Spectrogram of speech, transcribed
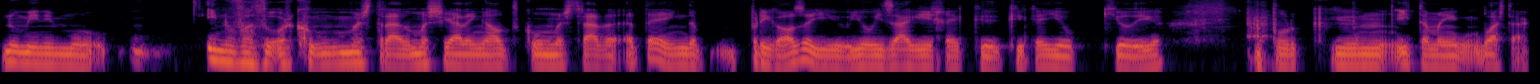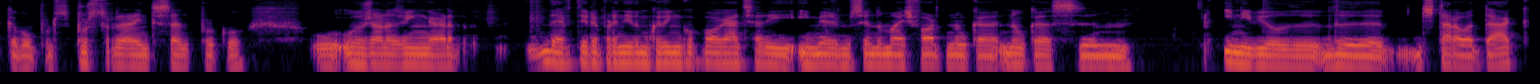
no mínimo inovador, com uma estrada, uma chegada em alto com uma estrada até ainda perigosa, e, e o Isaguirre que, que caiu, que o diga porque e também lá está, acabou por, por se tornar interessante porque o, o, o Jonas Vingard deve ter aprendido um bocadinho com o Pogacar e, e mesmo sendo mais forte nunca, nunca se inibiu de, de, de, estar ao ataque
